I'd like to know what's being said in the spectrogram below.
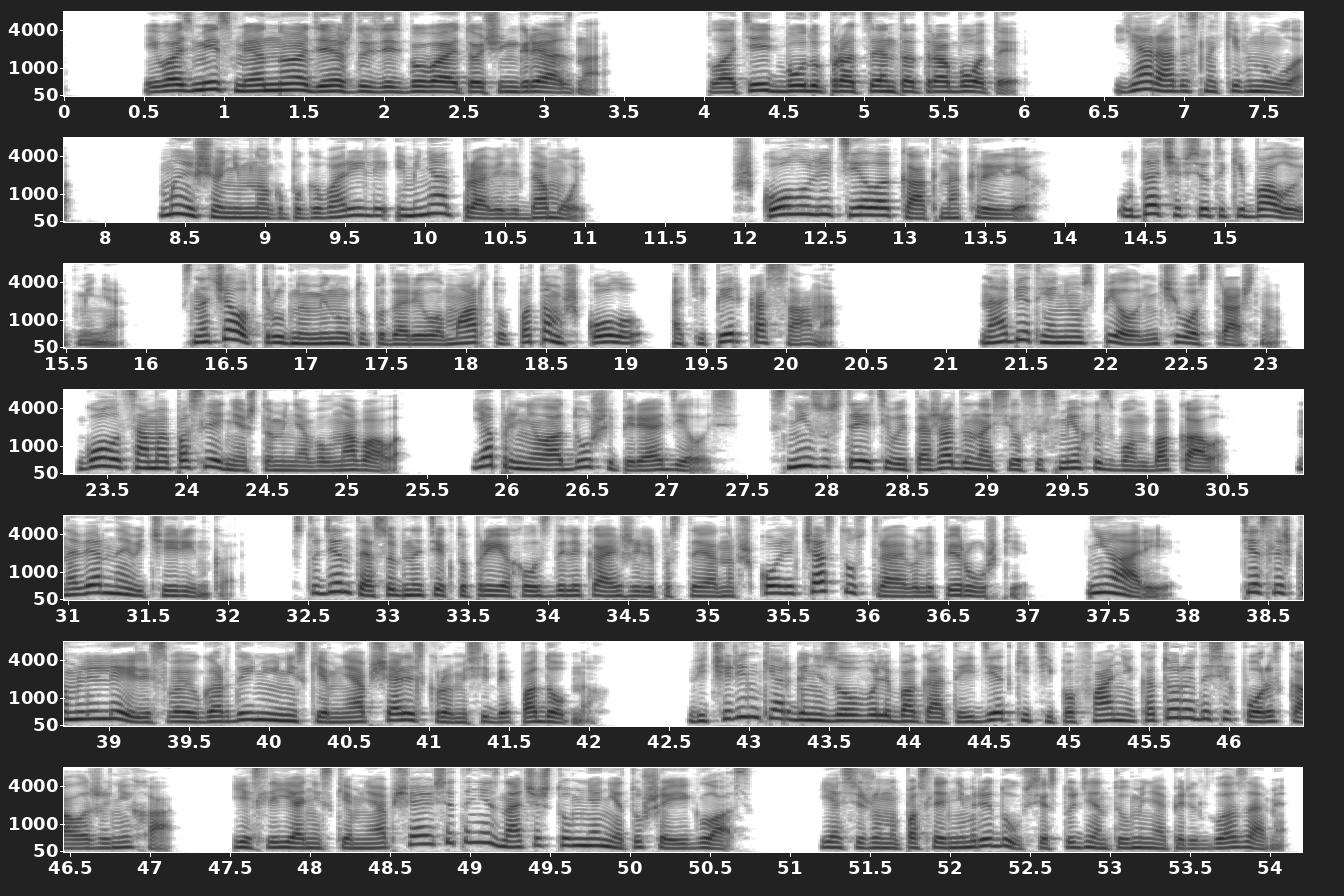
И возьми сменную одежду, здесь бывает очень грязно. Платить буду процент от работы». Я радостно кивнула. Мы еще немного поговорили, и меня отправили домой. В школу летела как на крыльях. Удача все-таки балует меня. Сначала в трудную минуту подарила Марту, потом школу, а теперь Касана. На обед я не успела, ничего страшного. Голод – самое последнее, что меня волновало. Я приняла душ и переоделась. Снизу с третьего этажа доносился смех и звон бокалов. Наверное, вечеринка. Студенты, особенно те, кто приехал издалека и жили постоянно в школе, часто устраивали пирушки. Не арии. Те слишком лелеяли свою гордыню и ни с кем не общались, кроме себе подобных. Вечеринки организовывали богатые детки типа Фани, которая до сих пор искала жениха. Если я ни с кем не общаюсь, это не значит, что у меня нет ушей и глаз. Я сижу на последнем ряду, все студенты у меня перед глазами.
